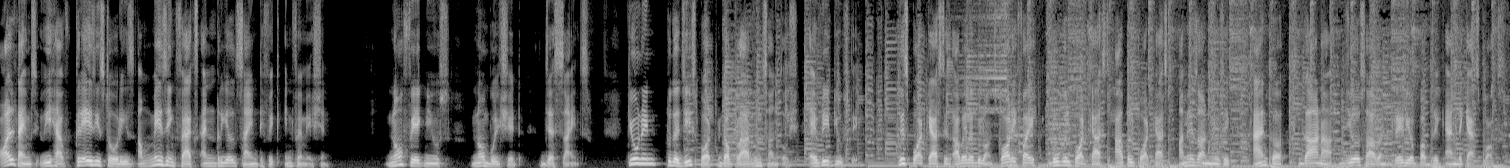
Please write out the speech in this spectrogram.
all times we have crazy stories, amazing facts, and real scientific information. No fake news, no bullshit, just science. Tune in to the G Spot with Dr. Arvindh Santhosh every Tuesday. This podcast is available on Spotify, Google Podcast, Apple Podcast, Amazon Music, Anchor, Gaana, JioSaavn, Radio Public, and the Castbox.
